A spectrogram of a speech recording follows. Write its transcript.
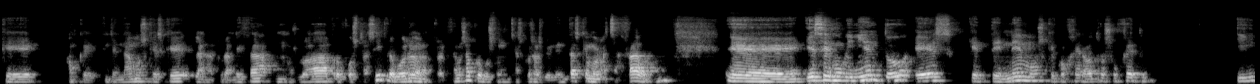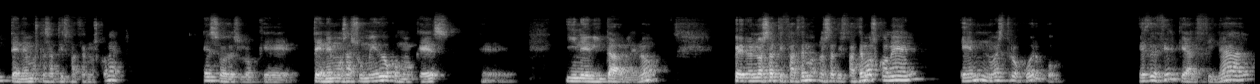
que aunque entendamos que es que la naturaleza nos lo ha propuesto así, pero bueno, la naturaleza nos ha propuesto muchas cosas violentas que hemos rechazado. Eh, ese movimiento es que tenemos que coger a otro sujeto y tenemos que satisfacernos con él. Eso es lo que tenemos asumido como que es inevitable, ¿no? Pero nos satisfacemos, nos satisfacemos con él en nuestro cuerpo. Es decir, que al final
